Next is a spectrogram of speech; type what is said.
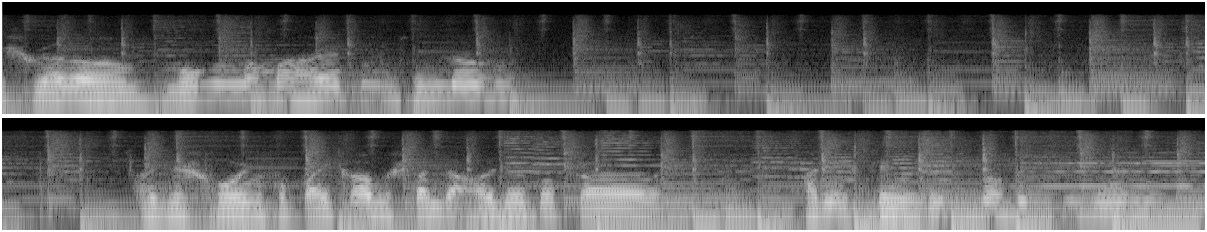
Ich werde morgen nochmal halten und hinlaufen. Als ich vorhin vorbeikam, stand der Auto dort, da hatte ich keine Lust noch mitzusuchen.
